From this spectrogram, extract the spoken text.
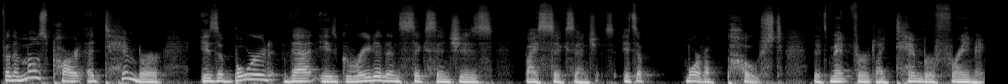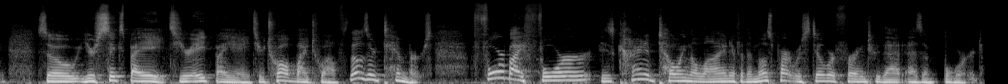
for the most part, a timber is a board that is greater than six inches by six inches. It's a more of a post that's meant for like timber framing. So your six by eights, your eight by eights, your 12 by 12, those are timbers. Four by four is kind of toeing the line, and for the most part, we're still referring to that as a board.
